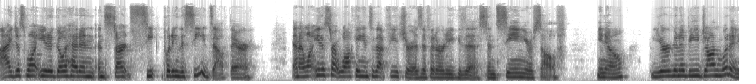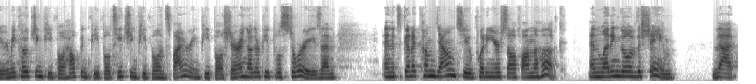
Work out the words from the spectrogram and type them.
I just want you to go ahead and, and start see, putting the seeds out there. And I want you to start walking into that future as if it already exists and seeing yourself. You know, you're going to be John Wooden. You're going to be coaching people, helping people, teaching people, inspiring people, sharing other people's stories. And and it's going to come down to putting yourself on the hook and letting go of the shame that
